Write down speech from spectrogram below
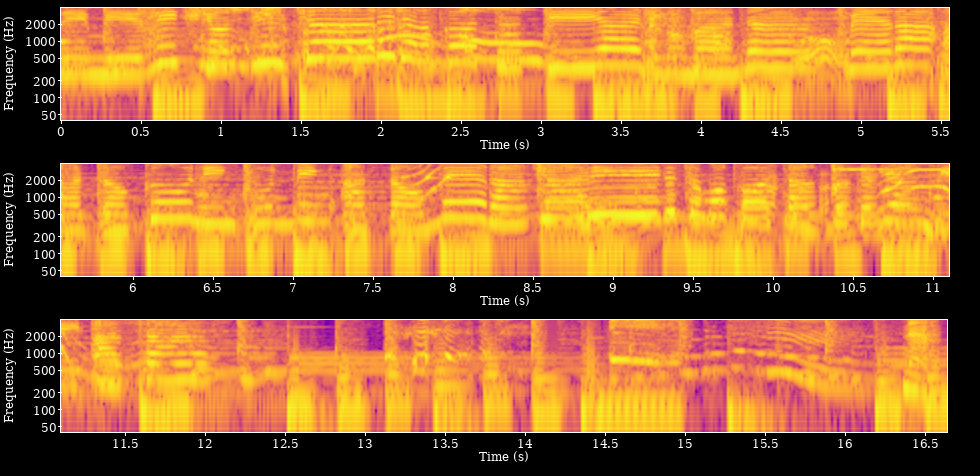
Suzy milik John. Cari dalam kotak dia di mana? Merah atau kuning, kuning atau merah? Cari di semua kotak, bahkan yang di atas. Nah,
